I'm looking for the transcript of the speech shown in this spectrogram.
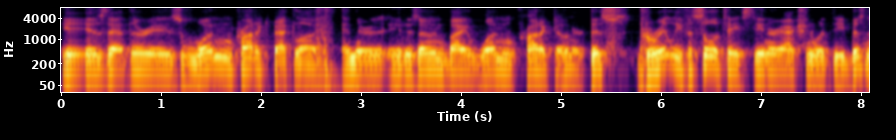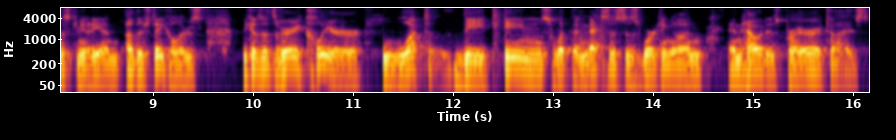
is that there is one product backlog and there it is owned by one product owner. This greatly facilitates the interaction with the business community and other stakeholders because it's very clear what the teams, what the Nexus is working on and how it is prioritized.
